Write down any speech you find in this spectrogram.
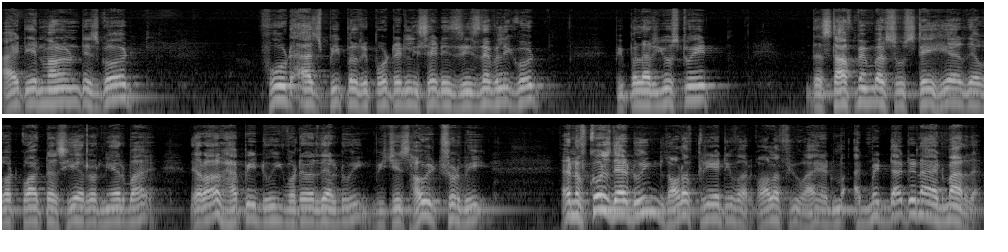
IT environment is good. Food, as people reportedly said, is reasonably good. People are used to it. The staff members who stay here, they have got quarters here or nearby. They are all happy doing whatever they are doing, which is how it should be. And of course, they are doing a lot of creative work, all of you. I admit that and I admire that.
